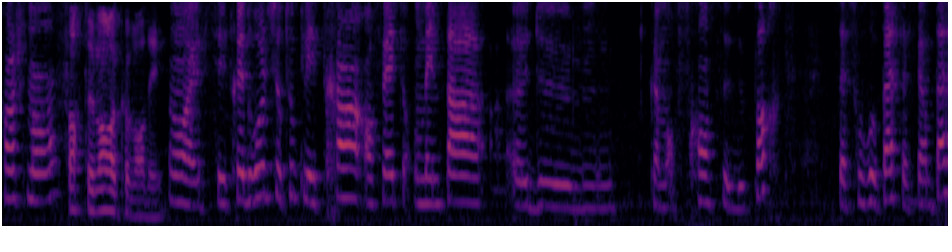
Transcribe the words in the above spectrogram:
franchement. Fortement recommandé. Ouais, c'est très drôle, surtout que les trains, en fait, ont même pas de, comme en France, de porte. Ça s'ouvre pas, ça se ferme pas,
